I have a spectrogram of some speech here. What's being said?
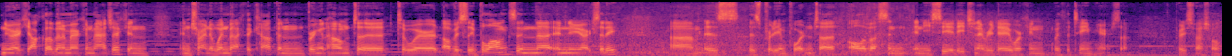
New York Yacht Club and American Magic and, and trying to win back the cup and bring it home to, to where it obviously belongs in, uh, in New York City um, is, is pretty important to all of us and, and you see it each and every day working with the team here, so pretty special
